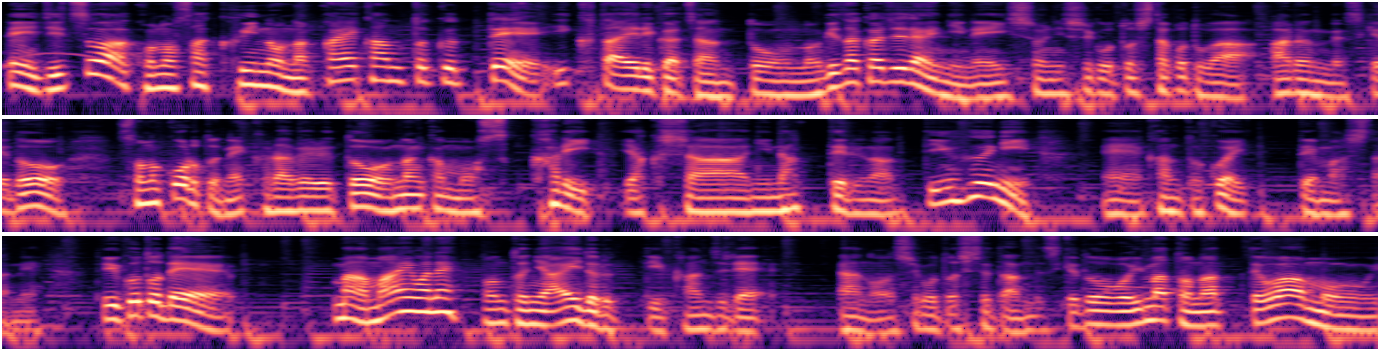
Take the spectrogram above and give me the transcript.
で、実はこの作品の中江監督って、生田絵梨花ちゃんと乃木坂時代にね、一緒に仕事したことがあるんですけど、その頃とね、比べると、なんかもうすっかり役者になってるなっていう風に、えー監督は言ってましたね。ということで、まあ前はね、本当にアイドルっていう感じで、あの仕事してたんですけど今となってはもう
